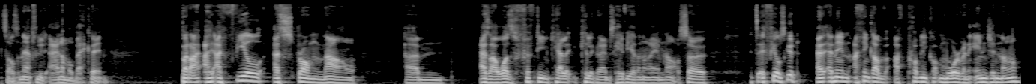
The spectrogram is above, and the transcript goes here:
So I was an absolute animal back then. But I, I, I feel as strong now um, as I was 15 kil- kilograms heavier than I am now. So it, it feels good. And, and, then I think I've, I've probably got more of an engine now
